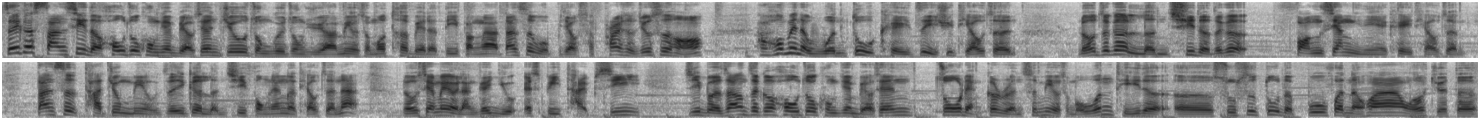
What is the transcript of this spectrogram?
这个三系的后座空间表现就中规中矩啊，没有什么特别的地方啊。但是我比较 surprise 的就是哈，它后面的温度可以自己去调整，然后这个冷气的这个。方向你也可以调整，但是它就没有这一个冷气风量的调整啊。然后下面有两个 USB Type C，基本上这个后座空间表现坐两个人是没有什么问题的。呃，舒适度的部分的话，我觉得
